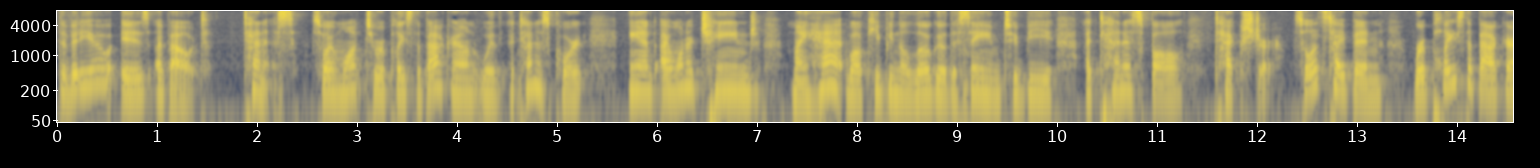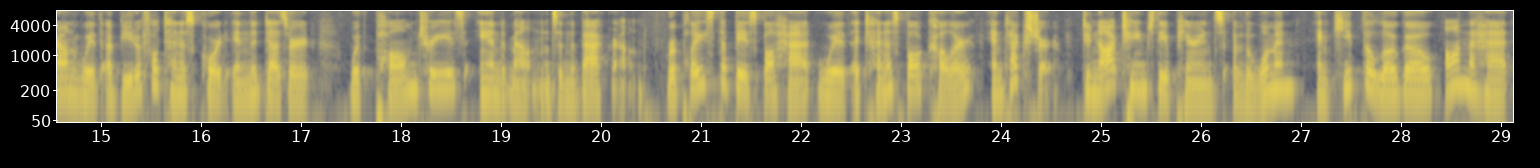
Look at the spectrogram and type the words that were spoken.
the video is about tennis. So I want to replace the background with a tennis court and I want to change my hat while keeping the logo the same to be a tennis ball texture. So let's type in replace the background with a beautiful tennis court in the desert with palm trees and mountains in the background. Replace the baseball hat with a tennis ball color and texture. Do not change the appearance of the woman and keep the logo on the hat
